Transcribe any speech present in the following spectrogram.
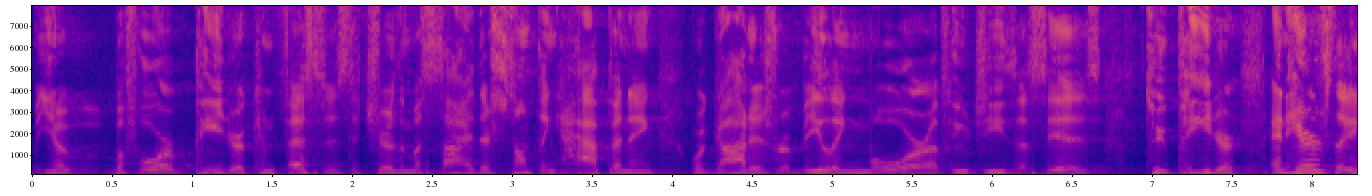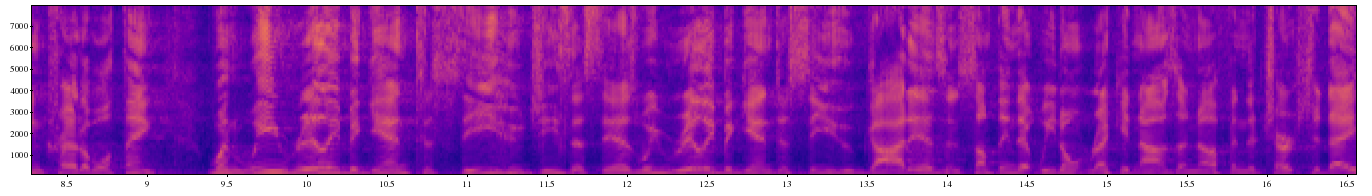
you know, before Peter confesses that you're the Messiah, there's something happening where God is revealing more of who Jesus is to Peter. And here's the incredible thing when we really begin to see who Jesus is, we really begin to see who God is, and something that we don't recognize enough in the church today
